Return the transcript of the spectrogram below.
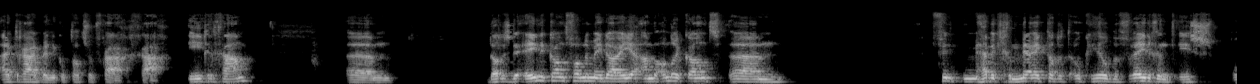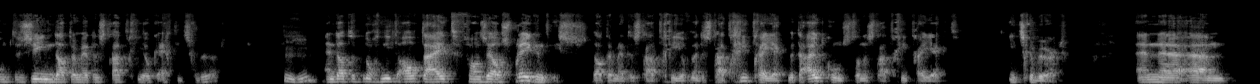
uiteraard ben ik op dat soort vragen graag ingegaan. Um, dat is de ene kant van de medaille. Aan de andere kant um, vind, heb ik gemerkt dat het ook heel bevredigend is om te zien dat er met een strategie ook echt iets gebeurt. Mhm. En dat het nog niet altijd vanzelfsprekend is dat er met een strategie of met een strategietraject, met de uitkomst van een strategietraject, iets gebeurt. En uh, um,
